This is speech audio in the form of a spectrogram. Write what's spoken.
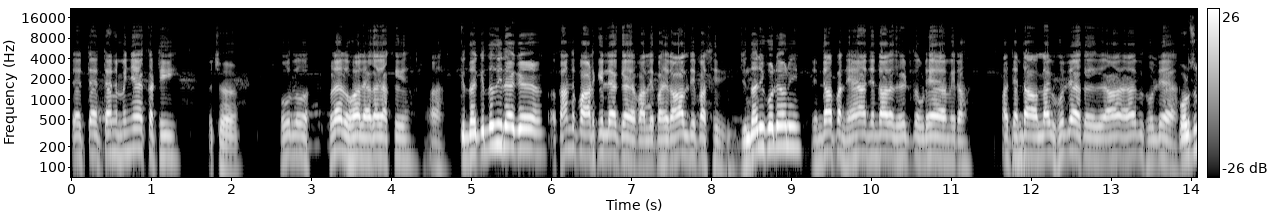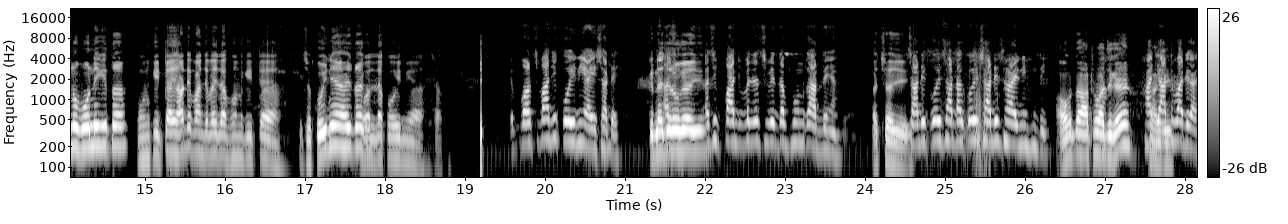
ਤੇ ਤੇ- ਤਿੰਨ ਮਈਆਂ ਇਕੱਠੀ। ਅੱਛਾ। ਹੋਰ ਲੋ ਬੜਾ ਲੋਹਾ ਲੈ ਗਿਆ ਜਾ ਕੇ ਆ। ਕਿੱਦਾਂ ਕਿੱਦਾਂ ਦੀ ਲੈ ਗਏ ਆ? ਕੰਧ ਪਾੜ ਕੇ ਲੈ ਗਿਆ ਪਾਲੇ ਪਾਸੇ ਰਾਲ ਦੇ ਪਾਸੇ ਵੀ। ਜਿੰਦਾ ਨਹੀਂ ਖੋਲਿਆ ਉਹਨੇ? ਜਿੰਦਾ ਭੰਨਿਆ ਜਿੰਦਾ ਦਾ ਗੇਟ ਤੋੜਿਆ ਆ ਮੇਰਾ। ਆ ਜਿੰਦਾ ਅੱਲਾ ਵੀ ਖੋਲਿਆ ਆ ਵੀ ਖੋਲਿਆ। ਪੁਲਿਸ ਨੂੰ ਫੋਨ ਨਹੀਂ ਕੀਤਾ? ਫੋਨ ਕੀਤਾ 5:30 ਵਜੇ ਦਾ ਫੋਨ ਕੀਤਾ। ਅੱਛਾ ਕੋਈ ਨਹੀਂ ਆਇਆ ਹਜੇ ਤੱਕ? ਬੋਲਦਾ ਕੋਈ ਨਹੀਂ ਆਇਆ ਹਜੇ ਤੱਕ। ਪੁਲਿਸ ਭਾਜੀ ਕੋਈ ਨਹੀਂ ਆਈ ਸਾਡੇ। ਕਿੰਨਾ ਚਿਰ ਹੋ ਗਿਆ ਜੀ? ਅਸੀਂ 5 ਵਜੇ ਸਵੇਰ ਦਾ ਫੋਨ ਕਰਦੇ ਆਂ ਅੱਛਾ ਜੀ। ਸਾਡੀ ਕੋਈ ਸਾਡਾ ਕੋਈ ਸਾਡੀ ਸੁਣਾਈ ਨਹੀਂ ਹੁੰਦੀ। ਆਉਂ ਤਾਂ 8 ਵਜ ਗਏ। ਹਾਂਜੀ 8 ਵਜ ਗਏ।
